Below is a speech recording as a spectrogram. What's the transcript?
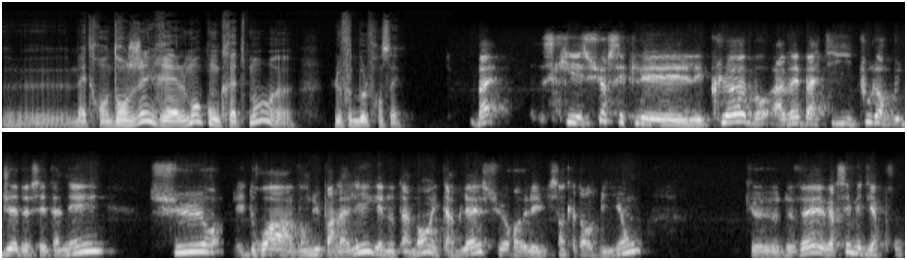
mettre en danger réellement, concrètement, le football français? Bah, ce qui est sûr, c'est que les, clubs avaient bâti tout leur budget de cette année sur les droits vendus par la Ligue et notamment établaient sur les 814 millions que devait verser Mediapro.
